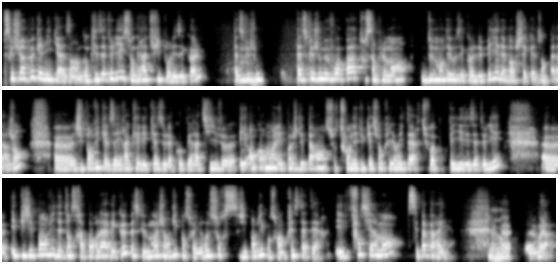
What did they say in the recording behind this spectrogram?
parce que je suis un peu kamikaze. Hein. Donc les ateliers, ils sont gratuits pour les écoles, parce que je hmm parce que je me vois pas tout simplement demander aux écoles de payer. D'abord, je sais qu'elles n'ont pas d'argent. Euh, j'ai pas envie qu'elles aillent racler les caisses de la coopérative euh, et encore moins les poches des parents, surtout en éducation prioritaire, tu vois, pour payer des ateliers. Euh, et puis, j'ai pas envie d'être dans ce rapport-là avec eux parce que moi, j'ai envie qu'on soit une ressource. J'ai pas envie qu'on soit un prestataire. Et foncièrement, c'est pas pareil. Ah euh, voilà.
